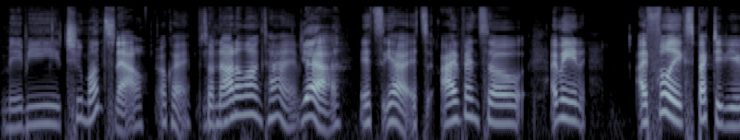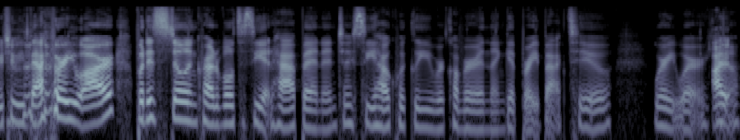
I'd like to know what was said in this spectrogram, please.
maybe two months now. Okay. So Mhm. not a long time. Yeah, It's yeah, it's I've been so I mean, I fully expected you to be back where you are, but it's still incredible to see it happen and to see how quickly you recover and then get right back to where you were, you I know.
